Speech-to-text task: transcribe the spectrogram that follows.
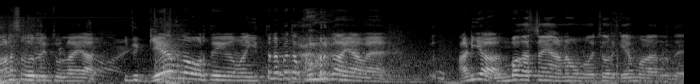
மனசு வரலன்னு சொல்லலையா இது கேம்ல ஒருத்தன் இத்தனை பேத்த கொண்டிருக்கான் அவன். அடியா. ரொம்ப கஷ்டம் ஆனா ஒண்ணு வச்சு ஒரு கேம் விளாடுறது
